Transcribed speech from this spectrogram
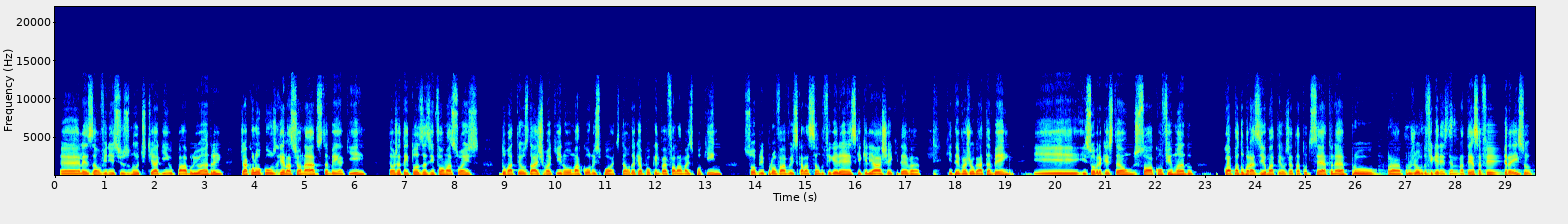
É, lesão Vinícius Nutt, Tiaguinho, Pablo e Andrei. Já colocou os relacionados também aqui. Então já tem todas as informações do Matheus Deichmann aqui no Marcou no Esporte. Então daqui a pouco ele vai falar mais um pouquinho sobre provável escalação do Figueirense, o que, que ele acha que deva, que deva jogar também. E, e sobre a questão, só confirmando, Copa do Brasil, Matheus, já está tudo certo, né? Para o jogo do Figueirense. Na terça-feira, é isso?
